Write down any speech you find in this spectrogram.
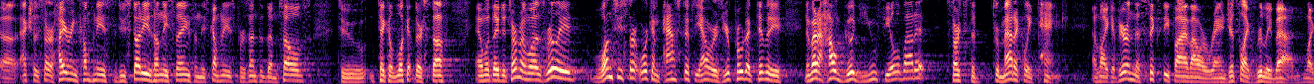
uh, actually started hiring companies to do studies on these things, and these companies presented themselves to take a look at their stuff. And what they determined was really, once you start working past 50 hours, your productivity, no matter how good you feel about it, starts to dramatically tank. And like if you're in the 65 hour range, it's like really bad. Like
